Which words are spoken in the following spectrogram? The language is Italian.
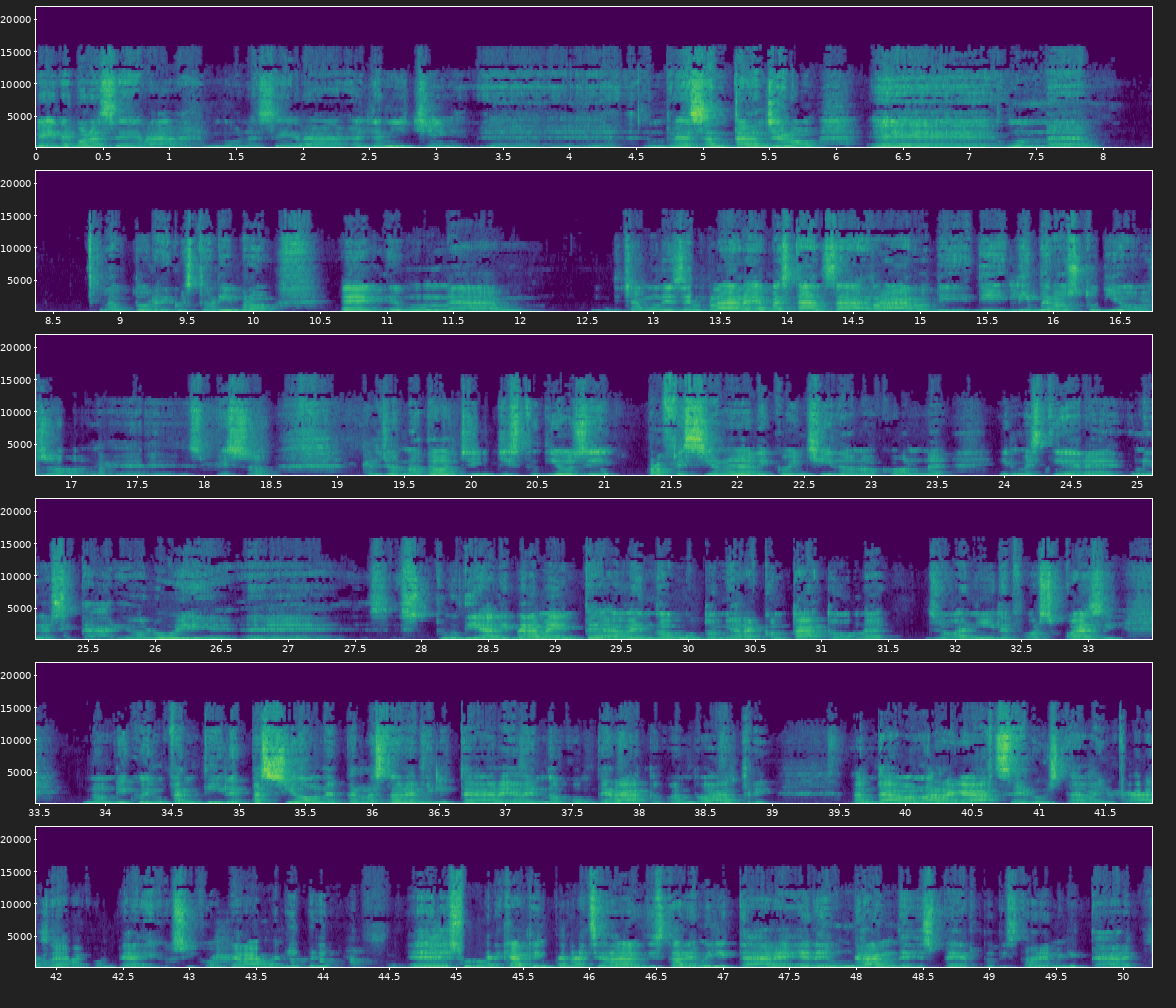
Bene, buonasera, buonasera agli amici. Eh, Andrea Sant'Angelo è un, eh, l'autore di questo libro, è un, eh, diciamo, un esemplare abbastanza raro di, di libero studioso. Eh, spesso al giorno d'oggi gli studiosi professionali coincidono con il mestiere universitario. Lui eh, studia liberamente, avendo avuto, mi ha raccontato, una giovanile, forse quasi, non dico infantile, passione per la storia militare, avendo comperato quando altri andavano a ragazze e lui stava in casa e si comperava libri eh, sul mercato internazionale di storia militare ed è un grande esperto di storia militare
